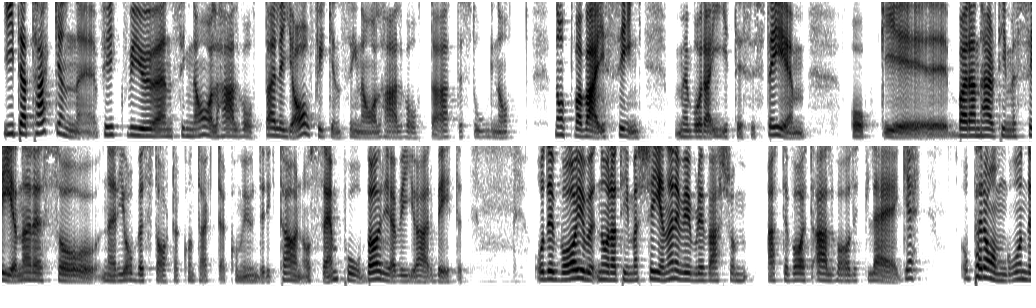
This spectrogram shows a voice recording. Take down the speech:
IT-attacken eh, fick vi ju en signal halv åtta, eller jag fick en signal halv åtta att det stod något, något var vajsing med våra IT-system. Och eh, bara en halvtimme senare så när jobbet startade kontaktade jag kommundirektören och sen påbörjade vi ju arbetet. Och det var ju några timmar senare vi blev varse om att det var ett allvarligt läge. Och per omgående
